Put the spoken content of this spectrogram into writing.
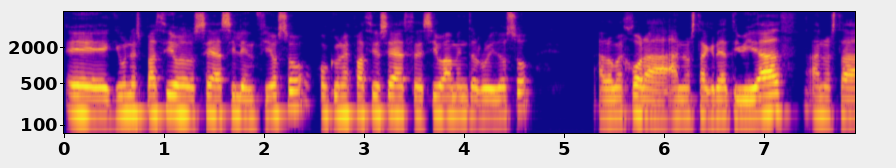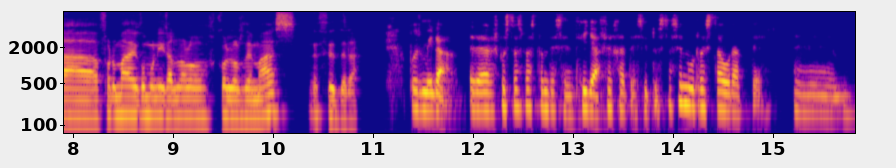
eh, que un espacio sea silencioso o que un espacio sea excesivamente ruidoso, a lo mejor a, nuestra creatividad, a nuestra forma de comunicarnos con los demás, etcétera. Pues mira, la respuesta es bastante sencilla. Fíjate, si tú estás en un restaurante, em,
